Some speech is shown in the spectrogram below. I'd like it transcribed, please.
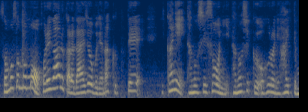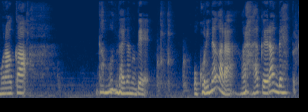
そもそももうこれがあるから大丈夫じゃなくって、いかに楽しそうに楽しくお風呂に入ってもらうかが問題なので、怒りながら、ほら、早く選んでとか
